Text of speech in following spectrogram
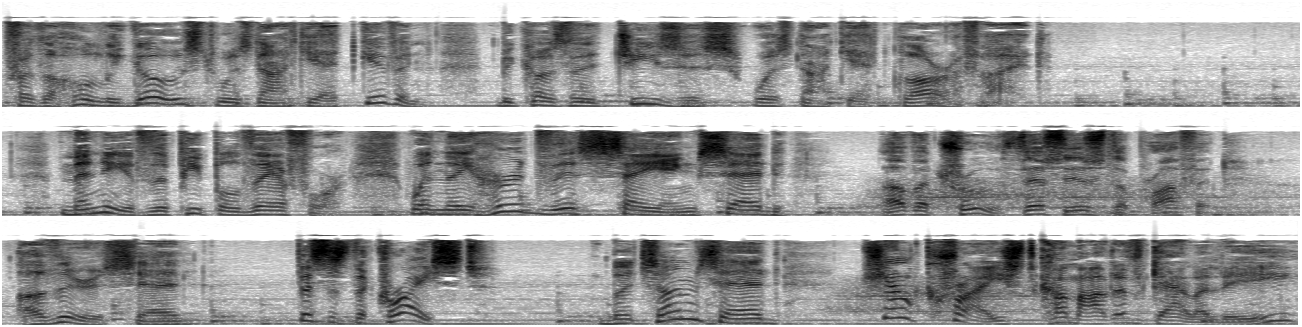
For the Holy Ghost was not yet given, because that Jesus was not yet glorified. Many of the people therefore, when they heard this saying, said, Of a truth, this is the prophet. Others said, This is the Christ. But some said, Shall Christ come out of Galilee?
